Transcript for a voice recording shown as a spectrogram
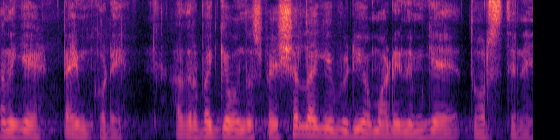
ನನಗೆ ಟೈಮ್ ಕೊಡಿ. ಅದ್ರ ಬಗ್ಗೆ ಒಂದು ಸ್ಪೆಷಲ್ಲಾಗಿ ವಿಡಿಯೋ ಮಾಡಿ ನಿಮಗೆ ತೋರಿಸ್ತೀನಿ.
